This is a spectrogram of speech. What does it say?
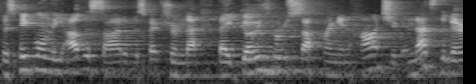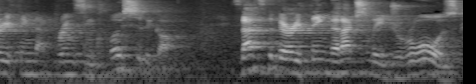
there's people on the other side of the spectrum that they go through suffering and hardship, and that's the very thing that brings them closer to God. That's the very thing that actually draws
